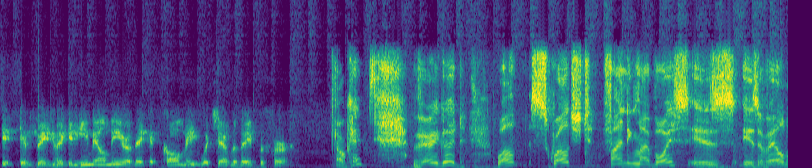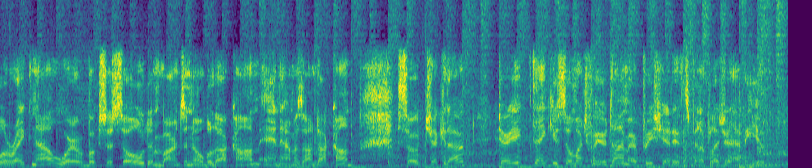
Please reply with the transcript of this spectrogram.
If they, they can email me or they can call me, whichever they prefer. Okay, very good. Well, Squelched Finding My Voice is is available right now wherever books are sold and barnesandnoble.com and amazon.com. So check it out. Terry, thank you so much for your time. I appreciate it. It's been a pleasure having you.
